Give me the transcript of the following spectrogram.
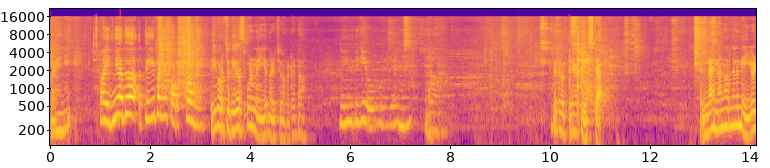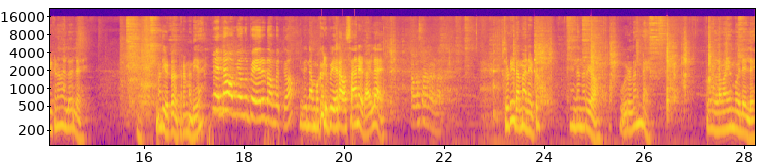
പനി ആ ഇനി അത് തീ പയ്യെ കുറച്ചോ മമ്മി തീ കുറച്ചോ തീ കുറച്ച് പോയി നെയ്യൊന്ന് അഴിച്ചു നോക്കട്ടെ കേട്ടോ. ഇതൊരു പ്രത്യേക ടേസ്റ്റാ എല്ലാം എന്നാന്ന് പറഞ്ഞാൽ നെയ്യ് ഒഴിക്കണം നല്ലതല്ലേ. മതി കേട്ടോ അത്ര മതിയേ. എന്നാ അമ്മ ഒന്ന് പേരിടാൻ പറ്റുക ഇത് നമുക്കൊരു പേര് അവസാനം ഇടാം അല്ലേ? അവസാനമാണ് ചുടി ഇടാൻ മേനേട്ടോ എന്നാന്നറിയോ? ഉരുളണ്ടേ. ഇപ്പോൾ വെള്ളമയം പോലെയല്ലേ?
